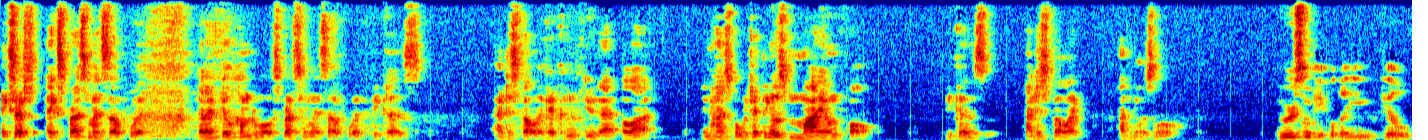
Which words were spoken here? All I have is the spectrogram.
express express myself with that I feel comfortable expressing myself with because I just felt like I couldn't do that a lot in high school, which I think was my own fault because I just felt like I think I was a little. Who are some people that you feel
